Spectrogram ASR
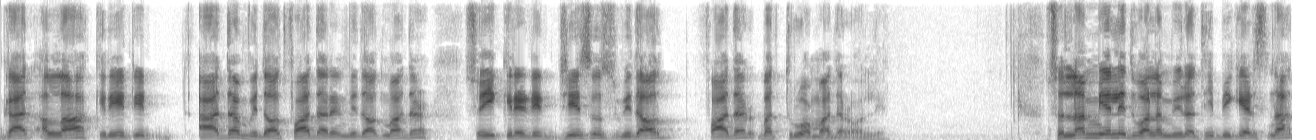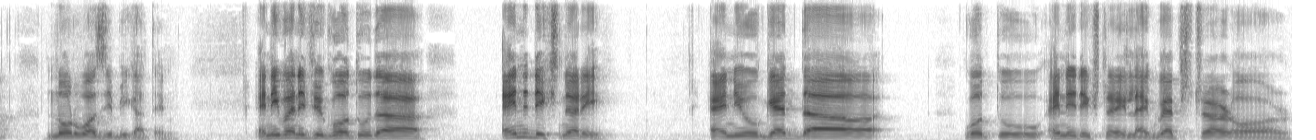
God, Allah, created Adam without father and without mother. So he created Jesus without father, but through a mother only. So lam yalid walam yulad. He begets not nor was he begotten. And even if you go to the any dictionary and you get the go to any dictionary like Webster or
